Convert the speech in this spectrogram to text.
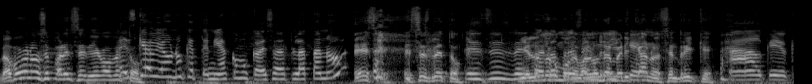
¿A poco no se parece Diego a Es Beto? que había uno que tenía como cabeza de plátano. Ese, ese es Beto. Ese es Y Beto, el otro el como de balón de americano, es Enrique. Ah, ok, ok.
